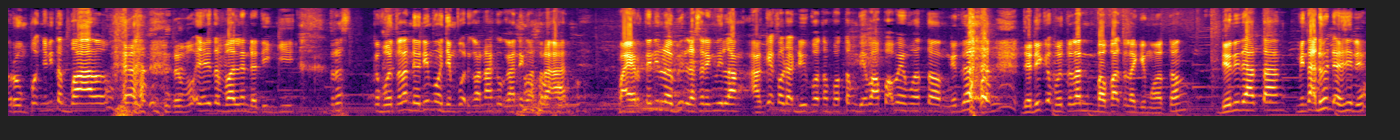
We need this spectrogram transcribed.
rumputnya ini tebal rumputnya ini tebal dan udah tinggi terus kebetulan dia mau jemput kawan aku kan di kontrakan Pak RT ini lebih lah sering bilang, agak kalau udah dipotong-potong biar bapak yang motong gitu. Jadi kebetulan bapak tuh lagi motong, dia ini datang minta duit dari sih dia.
